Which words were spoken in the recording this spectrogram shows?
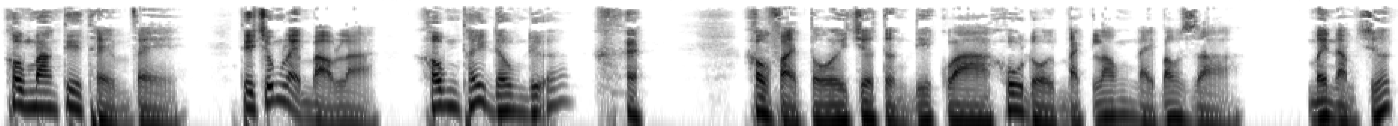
không mang thi thể về thì chúng lại bảo là không thấy đâu nữa. không phải tôi chưa từng đi qua khu đồi Bạch Long này bao giờ. Mấy năm trước,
